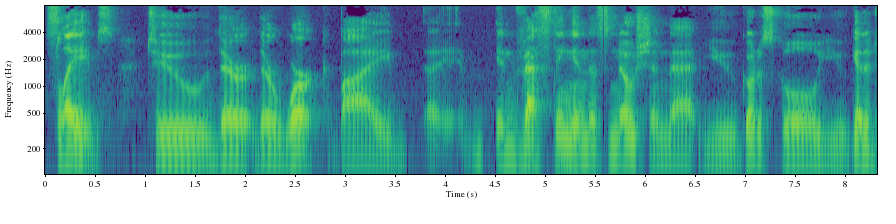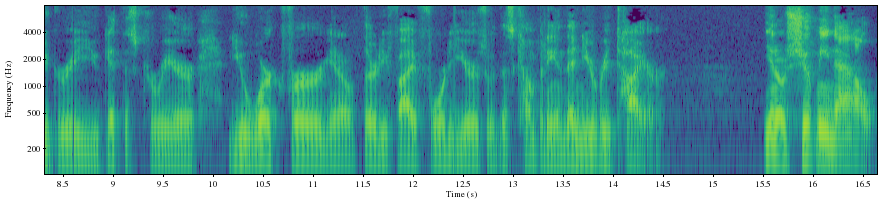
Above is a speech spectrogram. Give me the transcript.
slaves to their their work by uh, investing in this notion that you go to school, you get a degree, you get this career, you work for, you know, 35, 40 years with this company, and then you retire. You know, shoot me now.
